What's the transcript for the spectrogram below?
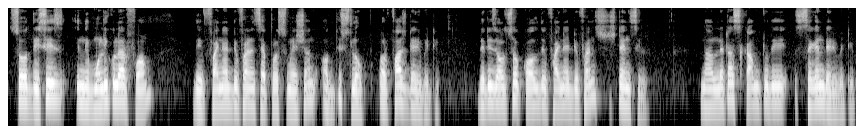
So, this is in the molecular form the finite difference approximation of the slope or first derivative that is also called the finite difference stencil. Now, let us come to the second derivative.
